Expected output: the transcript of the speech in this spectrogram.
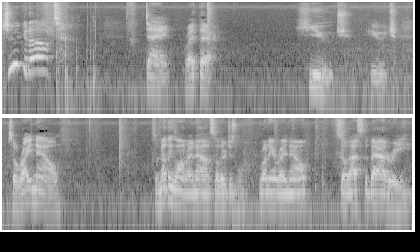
Check it out. Dang, right there huge, huge. So right now, so nothing's on right now, so they're just running it right now. So that's the battery.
